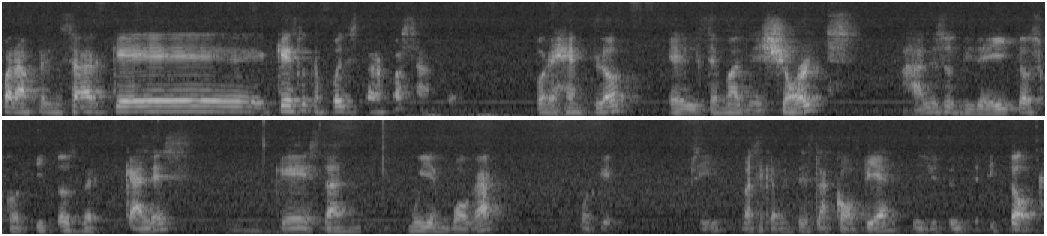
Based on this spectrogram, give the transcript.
para pensar qué, qué es lo que puede estar pasando. Por ejemplo, el tema de shorts, esos videitos cortitos verticales que están muy en boga, porque sí, básicamente es la copia de YouTube de TikTok.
